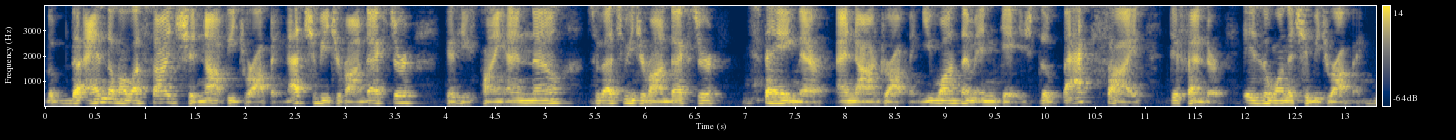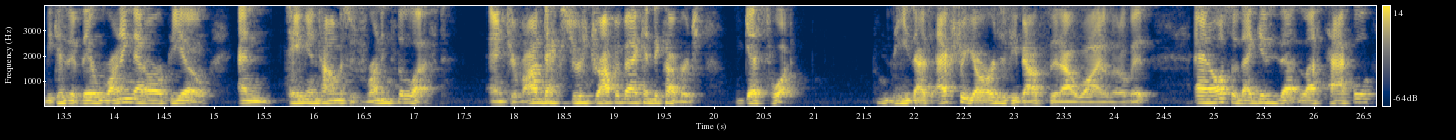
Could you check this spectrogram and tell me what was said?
The, the end on the left side should not be dropping. That should be Gervon Dexter because he's playing end now. So that should be Gervon Dexter staying there and not dropping. You want them engaged. The backside defender is the one that should be dropping because if they're running that RPO and Tavion Thomas is running to the left and Gervon Dexter's dropping back into coverage, guess what? He that's extra yards if he bounces it out wide a little bit. And also that gives you that left tackle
